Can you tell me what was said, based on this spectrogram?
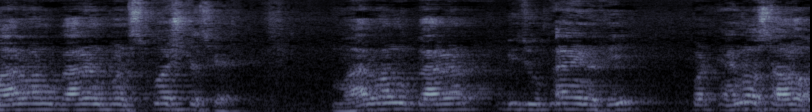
મારવાનું કારણ પણ સ્પષ્ટ છે. મારવાનું કારણ બીજું કાંઈ નથી પણ એનો સાળો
